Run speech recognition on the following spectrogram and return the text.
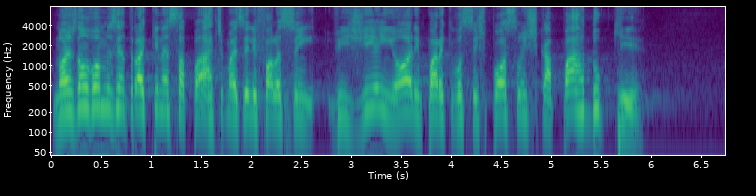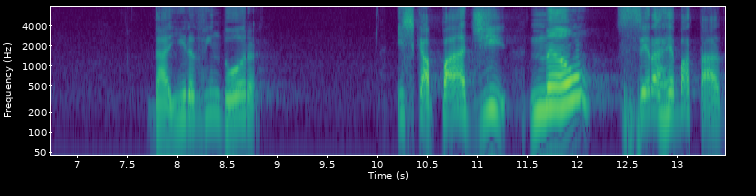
Nós não vamos entrar aqui nessa parte, mas ele fala assim: vigiem e orem para que vocês possam escapar do quê? Da ira vindoura. Escapar de não ser arrebatado.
